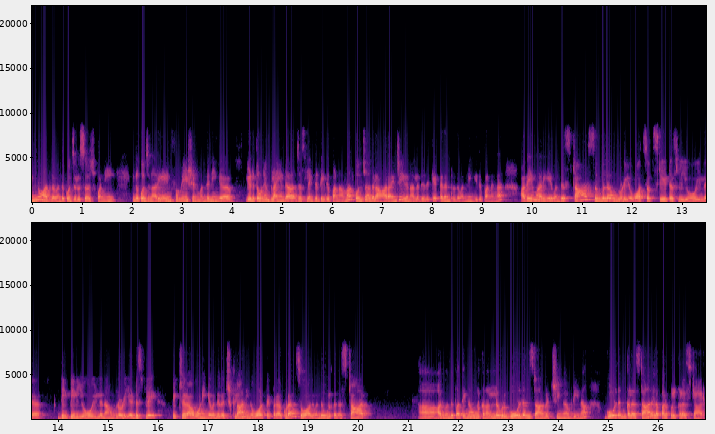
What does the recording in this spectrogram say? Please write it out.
இன்னும் அதில் வந்து கொஞ்சம் ரிசர்ச் பண்ணி இன்னும் கொஞ்சம் நிறைய இன்ஃபர்மேஷன் வந்து நீங்கள் எடுத்தோடனே பிளைண்டாக ஜஸ்ட் லைக் தட் இது பண்ணாமல் கொஞ்சம் அதில் ஆராய்ஞ்சு இது நல்லது இது கெட்டதுன்றது வந்து நீங்கள் இது பண்ணுங்கள் அதே மாதிரியே வந்து ஸ்டார் சிம்பிளை உங்களுடைய வாட்ஸ்அப் ஸ்டேட்டஸ்லேயோ இல்லை டிபிலேயோ இல்லைனா உங்களுடைய டிஸ்பிளே பிக்சராகவோ நீங்கள் வந்து வச்சுக்கலாம். நீங்கள் வால்பேப்பராக கூட. ஸோ அது வந்து உங்களுக்கு அந்த ஸ்டார் அது வந்து பார்த்தீங்கன்னா உங்களுக்கு நல்ல ஒரு கோல்டன் ஸ்டார் வச்சிங்க அப்படின்னா கோல்டன் கலர் ஸ்டார் இல்லை பர்பிள் கலர் ஸ்டார்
